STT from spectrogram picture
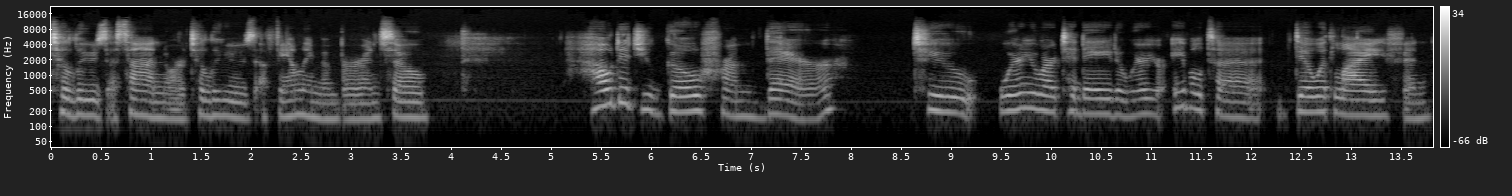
to lose a son or to lose a family member. And so, how did you go from there to where you are today to where you're able to deal with life and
